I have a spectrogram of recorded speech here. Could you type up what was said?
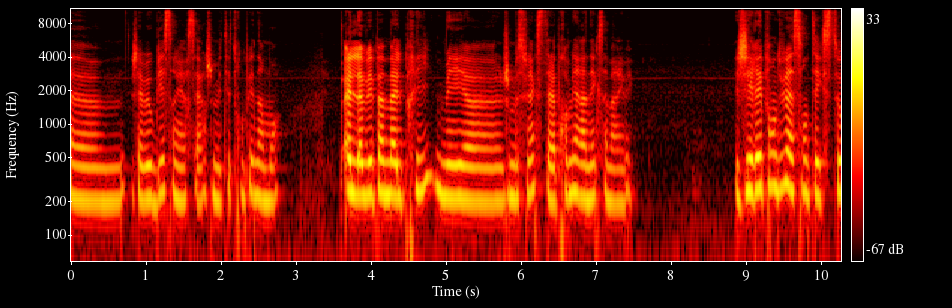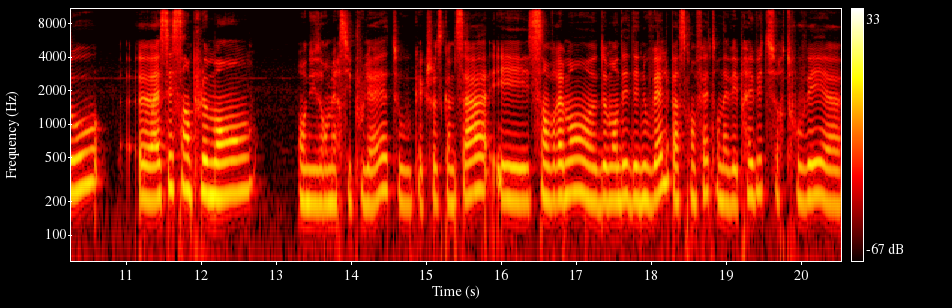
euh, j'avais oublié son anniversaire, je m'étais trompée d'un mois. Elle l'avait pas mal pris, mais euh, je me souviens que c'était la première année que ça m'arrivait. J'ai répondu à son texto assez simplement, en disant merci poulette ou quelque chose comme ça, et sans vraiment euh, demander des nouvelles, parce qu'en fait on avait prévu de se retrouver euh,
